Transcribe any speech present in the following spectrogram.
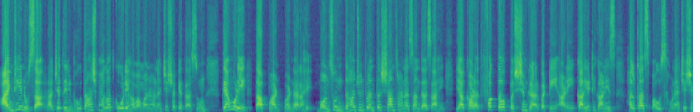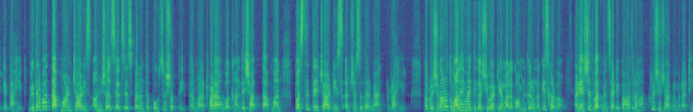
आयएमडी नुसार राज्यातील बहुतांश भागात कोरडे हवामान राहण्याची शक्यता असून त्यामुळे तापमान वाढणार आहे. मान्सून दहा जूनपर्यंत शांत राहण्याचा अंदाज आहे. या काळात फक्त पश्चिम किनारपट्टी आणि काही ठिकाणीच हलकाच पाऊस होण्याची शक्यता आहे. विदर्भात तापमान चाळीस अंश सेल्सिअस पर्यंत पोहोचू शकते तर मराठवाडा व खानदेशात तापमान पस्तीस ते चाळीस अंशाच्या दरम्यान राहील. तर प्रेक्षकांनो तुम्हाला ही माहिती कशी वाटली मला कॉमेंट करून नक्कीच कळवा. आणि अशाच बातम्यांसाठी पाहत रहा कृषी जागरण मराठी.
